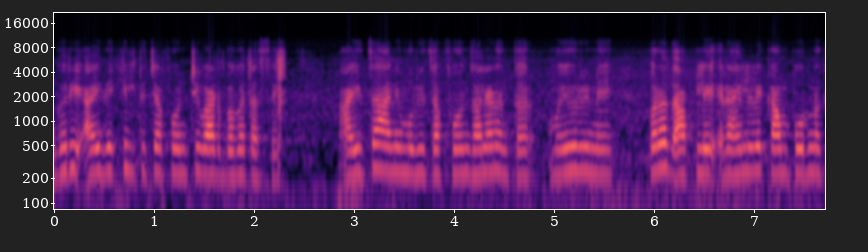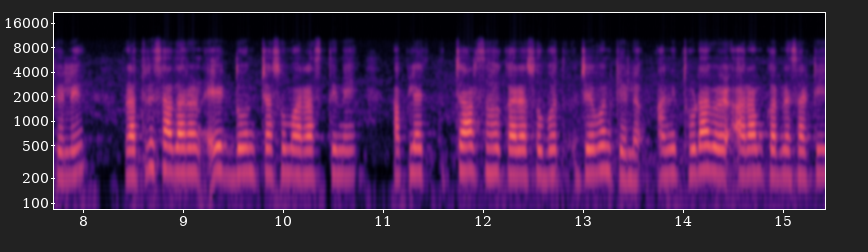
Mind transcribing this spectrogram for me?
घरी आई देखील तिच्या फोनची वाट बघत असे. आईचा आणि मुलीचा फोन झाल्यानंतर मयुरीने परत आपले राहिलेले काम पूर्ण केले. रात्री साधारण एक दोनच्या सुमारास तिने आपल्या चार सहकाऱ्यासोबत जेवण केलं आणि थोडा वेळ आराम करण्यासाठी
